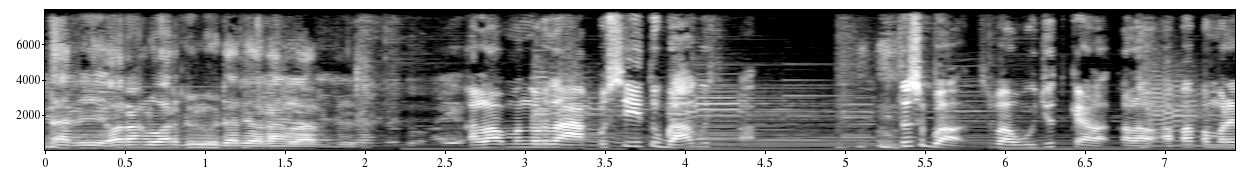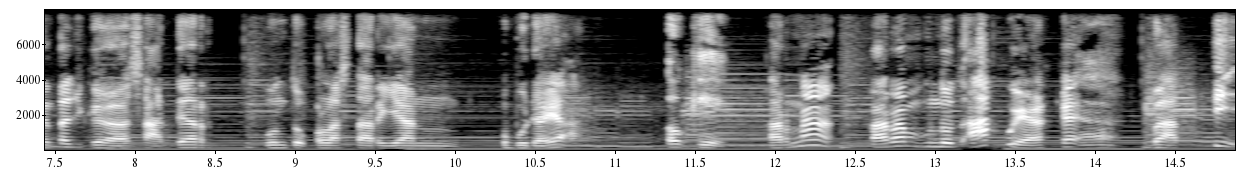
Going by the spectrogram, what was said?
dari orang luar dulu, dari orang luar dulu. Kalau menurut aku sih itu bagus pak. Itu sebuah sebuah wujud kayak kalau apa pemerintah juga sadar untuk pelestarian kebudayaan. Oke. Karena karena menurut aku ya kayak Ya. batik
